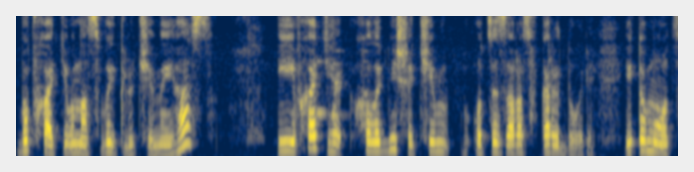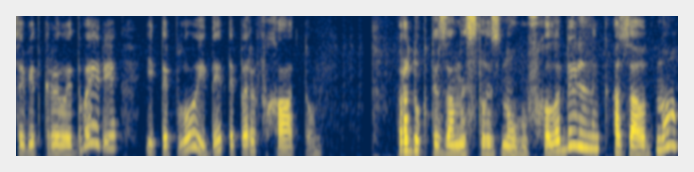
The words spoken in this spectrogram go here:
Бо в хаті у нас виключений газ, і в хаті холодніше, ніж оце зараз в коридорі. І тому оце відкрили двері, і тепло йде тепер в хату. Продукти занесли знову в холодильник, а заодно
